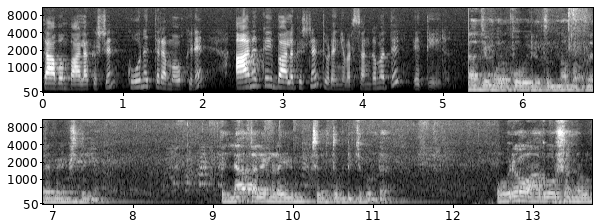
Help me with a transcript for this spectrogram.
Thavam Balakrishnan Koonathara Mohanan Anakkai Balakrishnan തുടങ്ങിയവർ സംഗമത്തിൽ എത്തിയിരുന്നു. രാജ്യം ഉറപ്പുവരുത്തുന്ന മതനിരപേക്ഷതയും എല്ലാ തലങ്ങളെയും ചേർത്ത് പിടിച്ചുകൊണ്ട് ഓരോ ആഘോഷങ്ങളും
